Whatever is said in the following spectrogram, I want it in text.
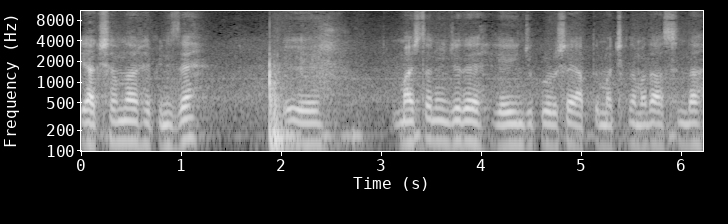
İyi akşamlar hepinize. Ee, maçtan önce de yayıncı kuruluşa yaptığım açıklamada aslında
